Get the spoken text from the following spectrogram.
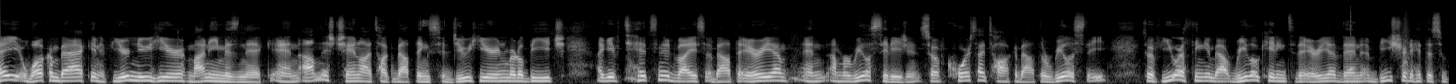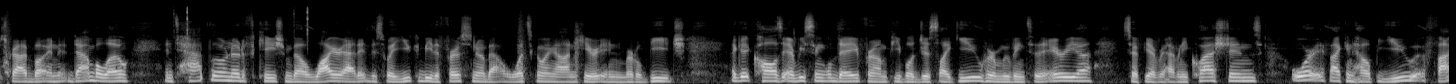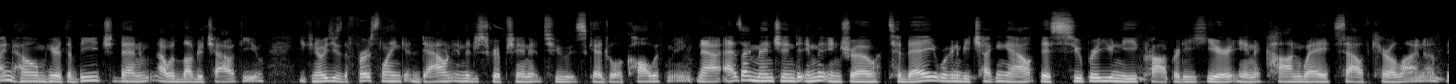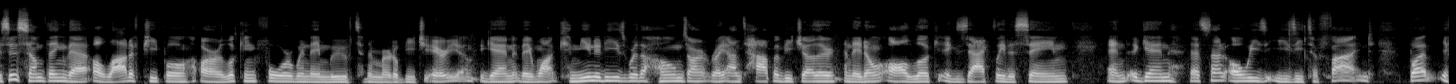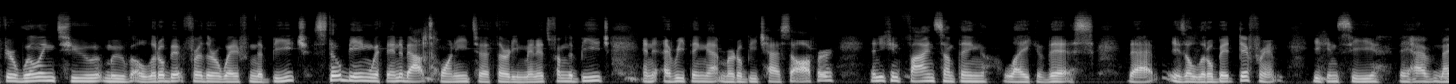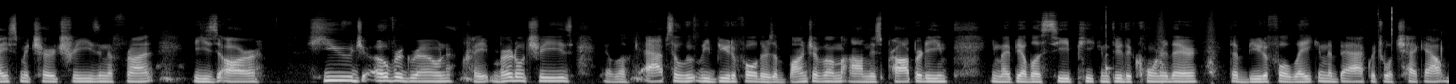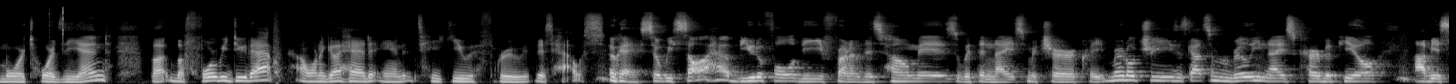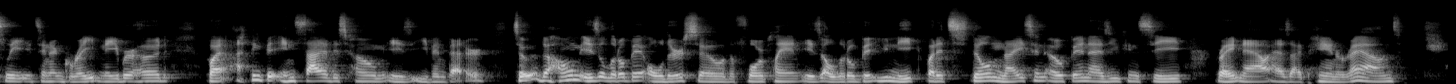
Hey, welcome back. And if you're new here, my name is Nick. And on this channel, I talk about things to do here in Myrtle Beach. I give tips and advice about the area, and I'm a real estate agent. So, of course, I talk about the real estate. So, if you are thinking about relocating to the area, then be sure to hit the subscribe button down below and tap the little notification bell while you're at it. This way, you can be the first to know about what's going on here in Myrtle Beach. I get calls every single day from people just like you who are moving to the area. So if you ever have any questions, or if I can help you find home here at the beach, then I would love to chat with you. You can always use the first link down in the description to schedule a call with me. Now, as I mentioned in the intro, today we're gonna be checking out this super unique property here in Conway, South Carolina. This is something that a lot of people are looking for when they move to the Myrtle Beach area. Again, they want communities where the homes aren't right on top of each other and they don't all look exactly the same. And again, that's not always easy to find. But if you're willing to move a little bit further away from the beach, still being within about 20 to 30 minutes from the beach and everything that Myrtle Beach has to offer, then you can find something like this that is a little bit different. You can see they have nice mature trees in the front. These are huge overgrown crepe myrtle trees. They look absolutely beautiful. There's a bunch of them on this property. You might be able to see peeking through the corner there, the beautiful lake in the back, which we'll check out more towards the end. But before we do that, I wanna go ahead and take you through this house. Okay, so we saw how beautiful the front of this home is with the nice mature crepe myrtle trees. It's got some really nice curb appeal. Obviously, it's in a great neighborhood, but I think the inside of this home is even better. So the home is a little bit older, so the floor plan is a little bit unique, but it's still nice and open as you can see right now as I pan around.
